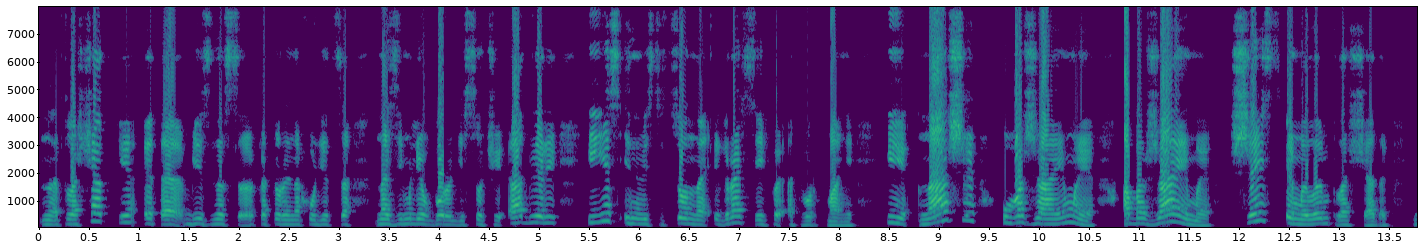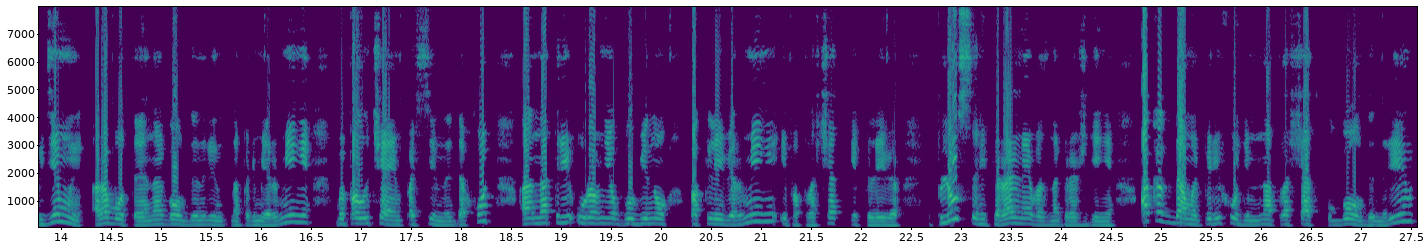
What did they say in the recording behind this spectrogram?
Это бизнес, э, который находится на земле в городе Сочи Адлере. И есть инвестиционная игра сейфы от World Money. И наши уважаемые, обожаемые 6 MLM площадок, где мы, работая на Golden Ring, например, мини, мы получаем пассивный доход а, на три уровня в глубину по клевер мини и по площадке клевер, плюс реферальное вознаграждение. А когда мы переходим на площадку Golden Ring,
